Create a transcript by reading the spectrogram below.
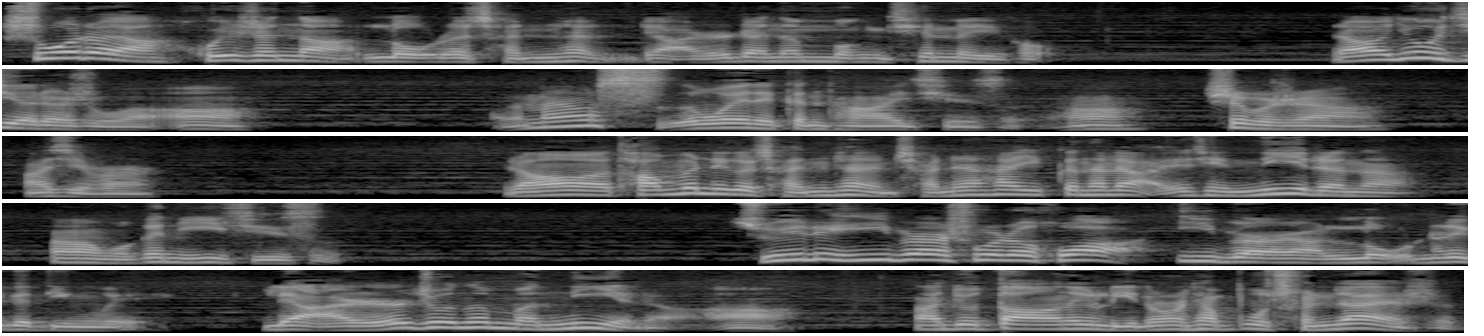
说着呀，回身呐，搂着晨晨，俩人在那猛亲了一口，然后又接着说：“啊，我他妈要死，我也得跟他一起死啊，是不是啊，俺媳妇儿？”然后他问这个晨晨，晨晨还跟他俩一起腻着呢，啊，我跟你一起死。嘴里一边说着话，一边啊搂着这个丁伟，俩人就那么腻着啊，那就当那个李东像不存在似的。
